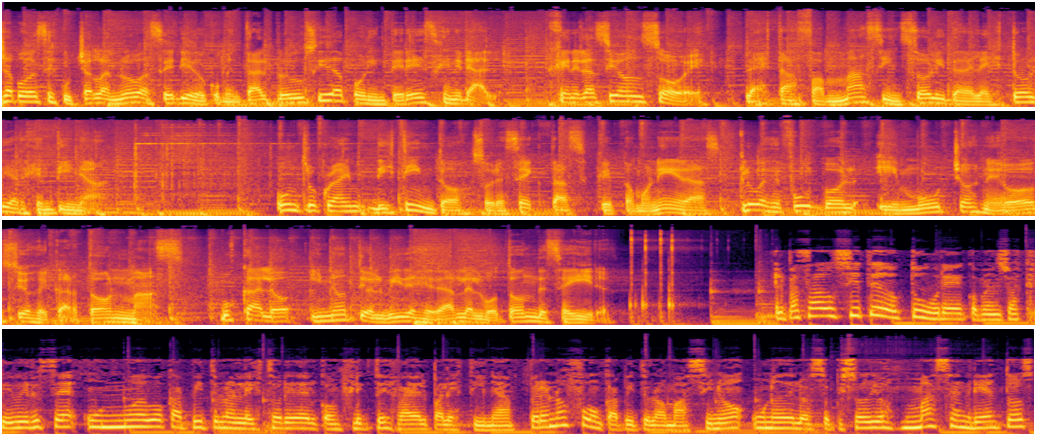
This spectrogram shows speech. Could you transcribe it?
ya podés escuchar la nueva serie documental producida por Interés General, Generación Zoe, la estafa más insólita de la historia argentina. Un true crime distinto sobre sectas, criptomonedas, clubes de fútbol y muchos negocios de cartón más. Búscalo y no te olvides de darle al botón de seguir. El pasado 7 de octubre comenzó a escribirse un nuevo capítulo en la historia del conflicto Israel-Palestina, pero no fue un capítulo más, sino uno de los episodios más sangrientos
